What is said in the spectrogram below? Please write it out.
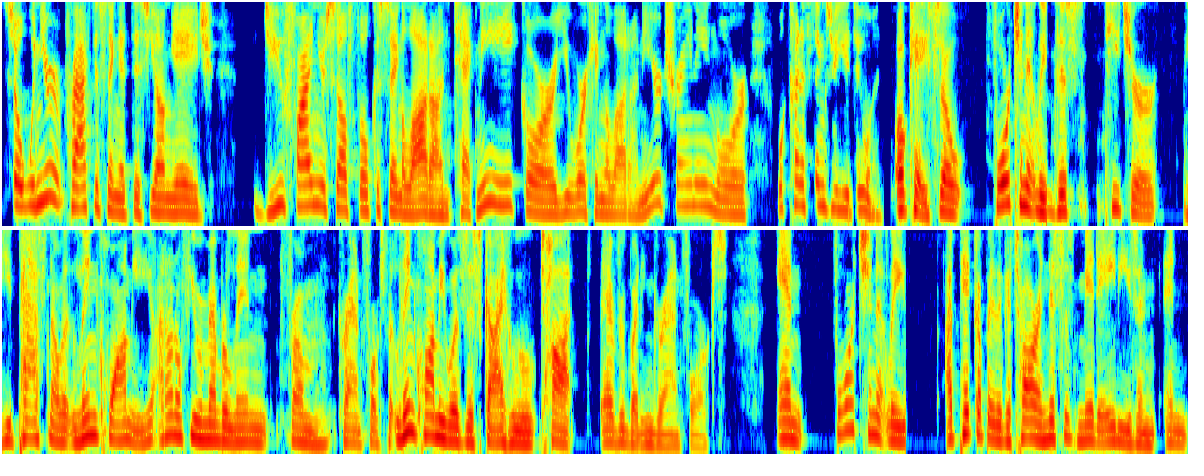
So when you're practicing at this young age, do you find yourself focusing a lot on technique or are you working a lot on ear training or what kind of things are you doing? Okay, so fortunately this teacher he passed now Lynn Quamme. I don't know if you remember Lynn from Grand Forks, but Lynn Quamme was this guy who taught everybody in Grand Forks. And fortunately, I pick up the guitar and this is mid 80s and and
